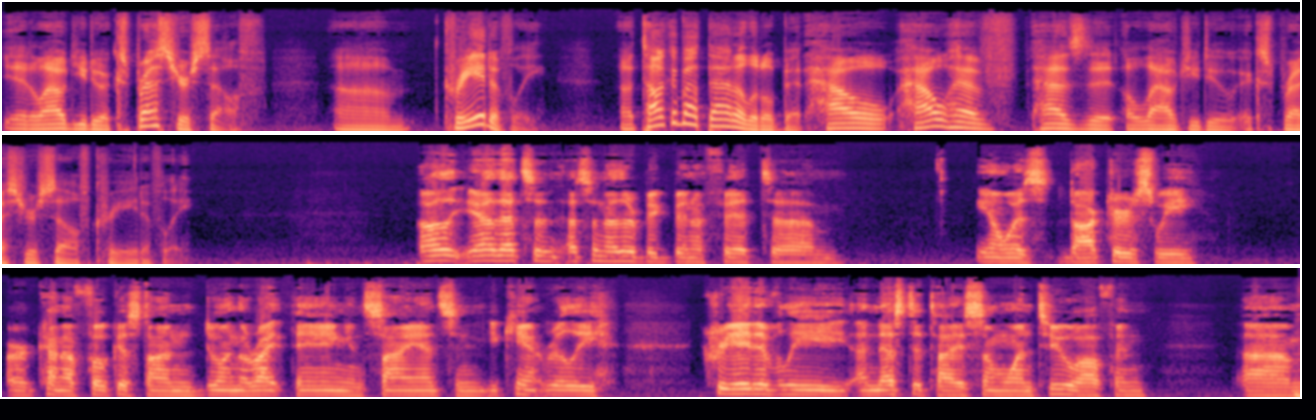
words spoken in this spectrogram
it allowed you to express yourself um, creatively. Uh, talk about that a little bit. How how have has it allowed you to express yourself creatively? Oh yeah, that's a that's another big benefit. Um, you know, as doctors, we are kind of focused on doing the right thing in science, and you can't really creatively anesthetize someone too often. Um,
